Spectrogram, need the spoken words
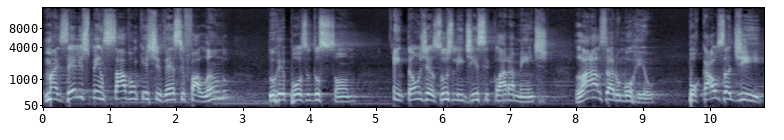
mas eles pensavam que estivesse falando do repouso do sono. Então Jesus lhe disse claramente: Lázaro morreu. Por causa de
